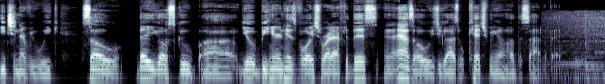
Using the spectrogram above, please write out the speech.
each and every week. So there you go, Scoop. Uh, you'll be hearing his voice right after this, and as always, you guys will catch me on the other side of that.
